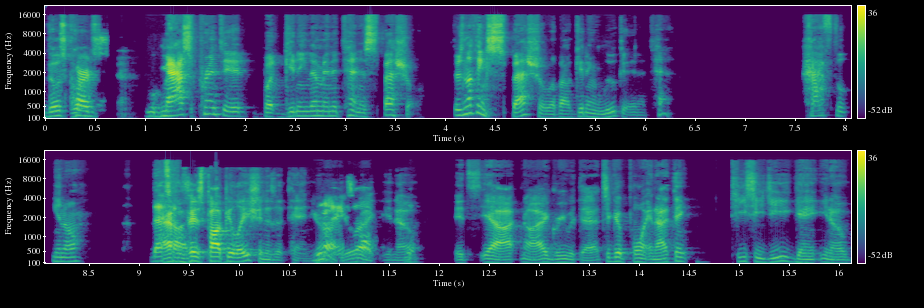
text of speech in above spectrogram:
those cards yeah. were mass printed, but getting them in a 10 is special. There's nothing special about getting Luka in a 10. Half the, you know, that's half of his population is a 10. You're Yeah, right. You're right. You know, Yeah. it's, yeah, I- no, I agree with that. It's a good point. And I think TCG game, you know,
